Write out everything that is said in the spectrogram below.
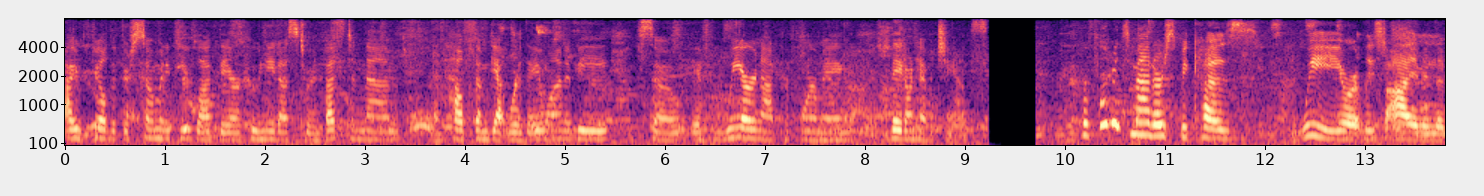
I feel that there's so many people out there who need us to invest in them and help them get where they want to be. So if we are not performing, they don't have a chance. Performance matters because we, or at least I, am in the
